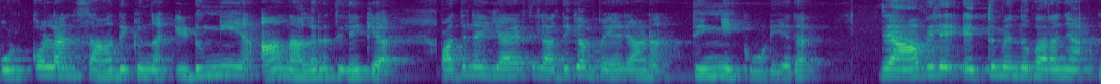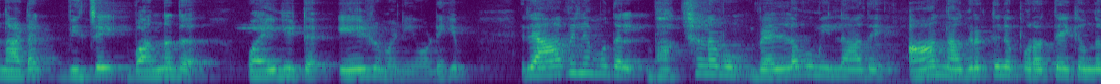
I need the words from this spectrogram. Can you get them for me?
ഉൾക്കൊള്ളാൻ സാധിക്കുന്ന ഇടുങ്ങിയ ആ നഗരത്തിലേക്ക് പതിനയ്യായിരത്തിലധികം പേരാണ് തിങ്ങിക്കൂടിയത്. രാവിലെ എത്തുമെന്ന് പറഞ്ഞ നടൻ വിജയ് വന്നത് വൈകിട്ട് ഏഴു മണിയോടെയും. രാവിലെ മുതൽ ഭക്ഷണവും വെള്ളവുമില്ലാതെ ആ നഗരത്തിന് പുറത്തേക്കൊന്ന്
